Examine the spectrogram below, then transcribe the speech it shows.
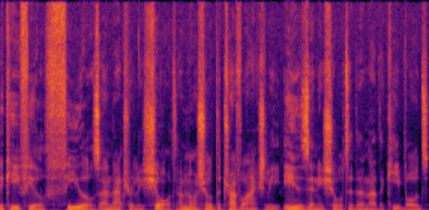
The key feel feels unnaturally short. I'm not sure the travel actually is any shorter than other keyboards,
